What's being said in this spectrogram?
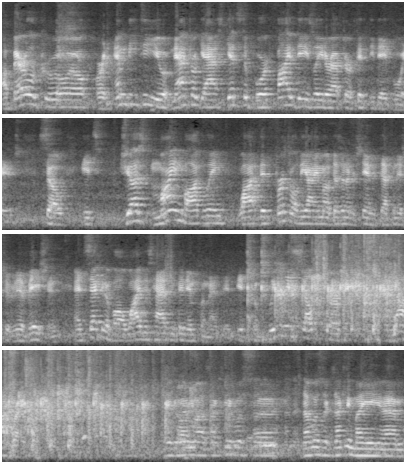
a barrel of crude oil, or an MBTU of natural gas gets to port five days later after a 50-day voyage. So it's just mind-boggling why that first of all the IMO doesn't understand the definition of innovation, and second of all why this hasn't been implemented. It's completely self-serving and not right. Thank you very much. Actually, was uh, that was exactly my um,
